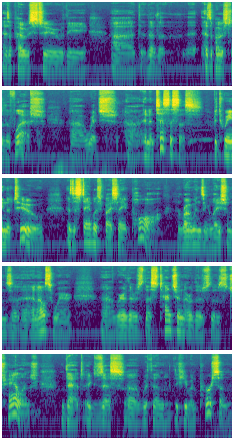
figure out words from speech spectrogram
as opposed to the, uh, the, the, the as opposed to the flesh, uh, which uh, an antithesis between the two is established by St. Paul in Romans and Galatians uh, and elsewhere, uh, where there's this tension or there's this challenge that exists uh, within the human person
